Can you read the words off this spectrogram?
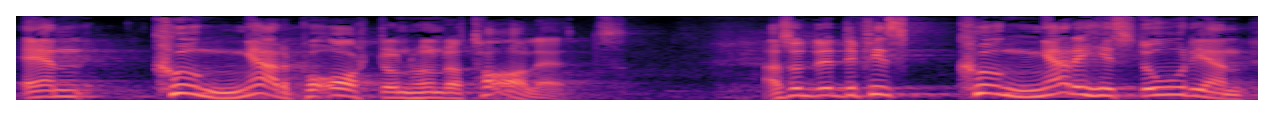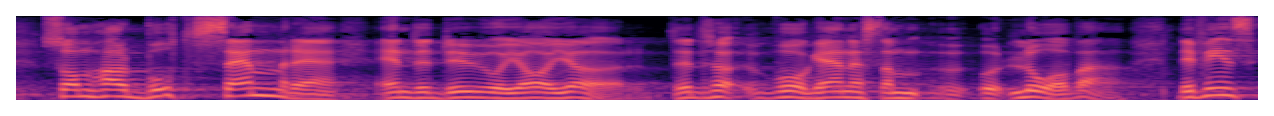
än kungar på 1800-talet. Alltså det, det, finns kungar i historien som har bott sämre än det du och jag gör. Det vågar jag nästan eh, lova. Det finns,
